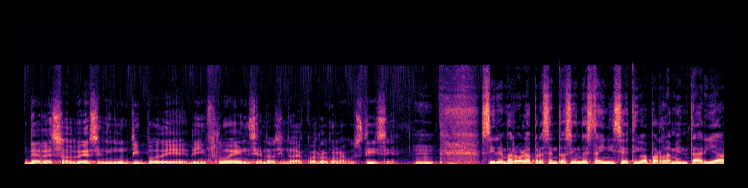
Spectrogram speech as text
resolver sin ningún tipo de, influencia, ¿no? sino de acuerdo con la justicia. Sin embargo, la presentación de esta iniciativa parlamentaria,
